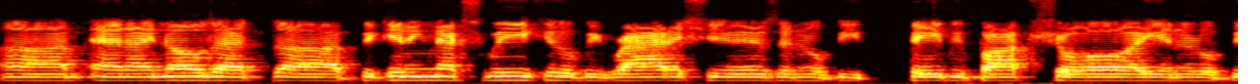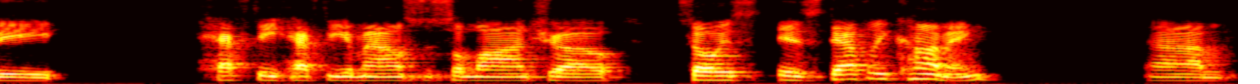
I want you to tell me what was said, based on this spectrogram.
um, and I know that uh, beginning next week it'll be radishes and it'll be baby bok choy and it'll be hefty, hefty amounts of cilantro. So it's it's definitely coming. Um,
